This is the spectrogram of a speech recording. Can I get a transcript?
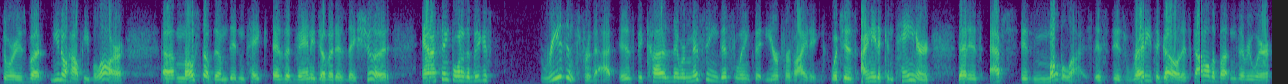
stories, but you know how people are. Uh, most of them didn't take as advantage of it as they should. And I think one of the biggest reasons for that is because they were missing this link that you're providing, which is I need a container that is is mobilized, is is ready to go. That's got all the buttons everywhere.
